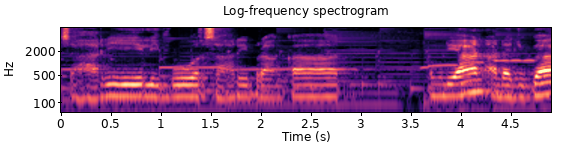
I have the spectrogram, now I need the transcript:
sehari libur, sehari berangkat. Kemudian ada juga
